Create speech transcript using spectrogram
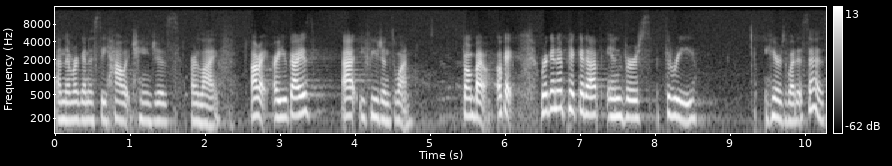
and then we're going to see how it changes our life. All right, are you guys at Ephesians 1? Phone Bible. Okay, we're going to pick it up in verse 3. Here's what it says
